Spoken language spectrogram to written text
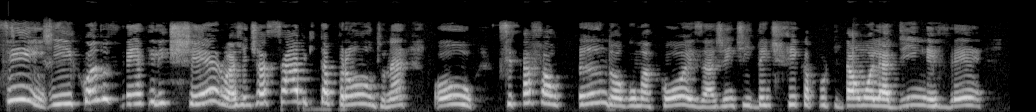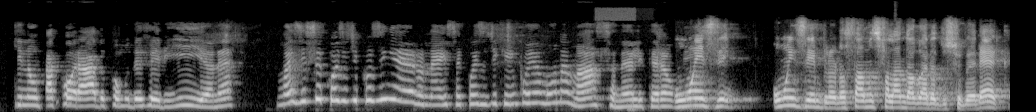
Sim, e quando vem aquele cheiro, a gente já sabe que está pronto, né? Ou se está faltando alguma coisa, a gente identifica porque dá uma olhadinha e vê que não está corado como deveria, né? Mas isso é coisa de cozinheiro, né? Isso é coisa de quem põe a mão na massa, né? Literalmente. Um, exe um exemplo, nós estávamos falando agora do chuberek.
